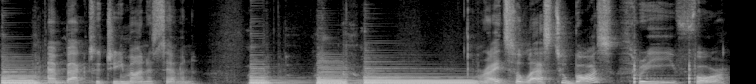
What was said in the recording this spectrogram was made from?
and back to G minor 7. Right, so last two bars, three, four.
